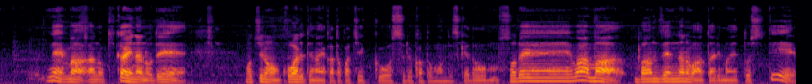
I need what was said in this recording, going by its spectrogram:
ねまああの機械なのでもちろん壊れてないかとかチェックをするかと思うんですけどそれはまあ万全なのは当たり前として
